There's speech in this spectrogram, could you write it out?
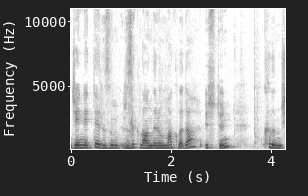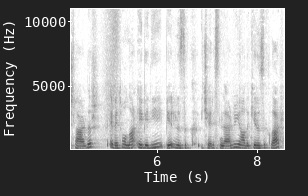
cennette rızıklandırılmakla da üstün kılınmışlardır. Evet onlar ebedi bir rızık içerisindeler. Dünyadaki rızıklar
